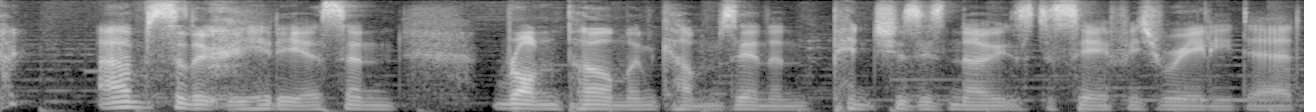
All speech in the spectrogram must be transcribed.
absolutely hideous. And Ron Perlman comes in and pinches his nose to see if he's really dead.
